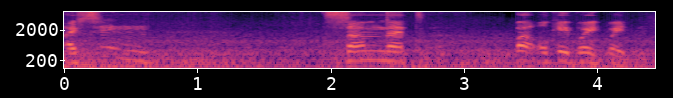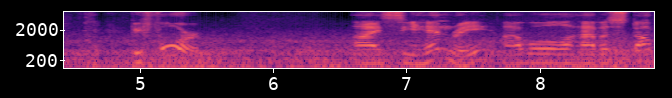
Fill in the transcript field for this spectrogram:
I've seen some that, well, okay, wait, wait. Before I see Henry, I will have a stop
